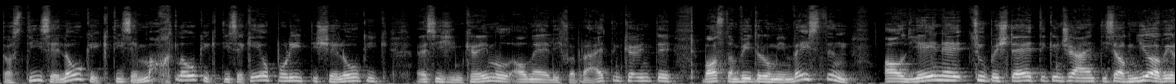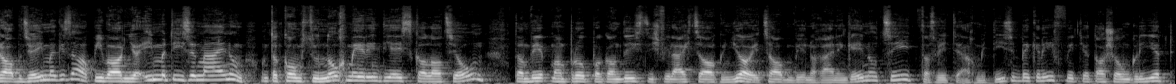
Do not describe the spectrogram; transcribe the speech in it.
dass diese Logik, diese Machtlogik, diese geopolitische Logik äh, sich im Kreml allmählich verbreiten könnte, was dann wiederum im Westen all jene zu bestätigen scheint, die sagen, ja, wir haben es ja immer gesagt, wir waren ja immer dieser Meinung. Und dann kommst du noch mehr in die Eskalation, dann wird man propagandistisch vielleicht sagen, ja, jetzt haben wir noch einen Genozid, das wird ja auch mit diesem Begriff, wird ja da jongliert,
